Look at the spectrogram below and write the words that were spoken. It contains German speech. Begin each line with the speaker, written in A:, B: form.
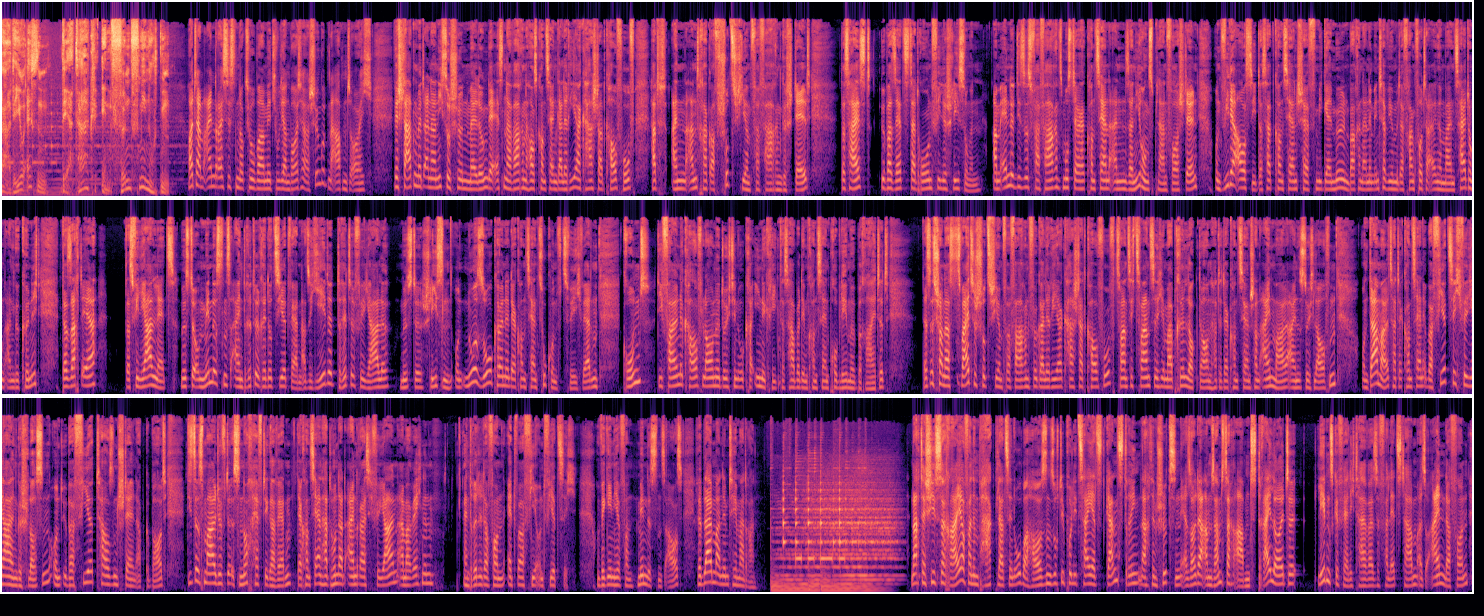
A: Radio Essen. Der Tag in fünf Minuten.
B: Heute am 31. Oktober mit Julian Beuter. Schönen guten Abend euch. Wir starten mit einer nicht so schönen Meldung. Der Essener Warenhauskonzern Galeria Karstadt Kaufhof hat einen Antrag auf Schutzschirmverfahren gestellt. Das heißt, übersetzt, da drohen viele Schließungen. Am Ende dieses Verfahrens muss der Konzern einen Sanierungsplan vorstellen. Und wie der aussieht, das hat Konzernchef Miguel Müllenbach in einem Interview mit der Frankfurter Allgemeinen Zeitung angekündigt. Da sagt er, das Filialnetz müsste um mindestens ein Drittel reduziert werden. Also jede dritte Filiale müsste schließen. Und nur so könne der Konzern zukunftsfähig werden. Grund, die fallende Kauflaune durch den Ukraine-Krieg, das habe dem Konzern Probleme bereitet. Das ist schon das zweite Schutzschirmverfahren für Galeria Karstadt Kaufhof. 2020 im April-Lockdown hatte der Konzern schon einmal eines durchlaufen. Und damals hat der Konzern über 40 Filialen geschlossen und über 4000 Stellen abgebaut. Dieses Mal dürfte es noch heftiger werden. Der Konzern hat 131 Filialen, einmal rechnen, ein Drittel davon etwa 44. Und wir gehen hier von mindestens aus. Wir bleiben an dem Thema dran. Nach der Schießerei auf einem Parkplatz in Oberhausen sucht die Polizei jetzt ganz dringend nach dem Schützen. Er soll da am Samstagabend drei Leute lebensgefährlich teilweise verletzt haben, also einen davon,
